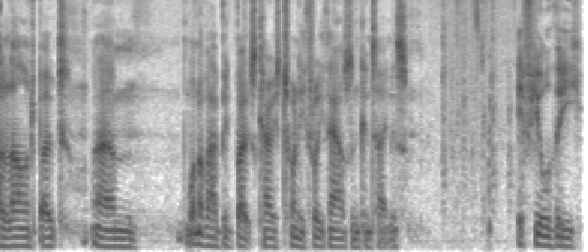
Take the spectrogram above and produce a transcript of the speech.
a large boat. Um, one of our big boats carries 23,000 containers. If you're the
